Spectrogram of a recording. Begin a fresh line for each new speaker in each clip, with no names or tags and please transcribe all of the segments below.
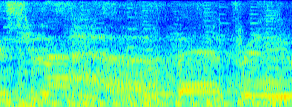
This love everywhere.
